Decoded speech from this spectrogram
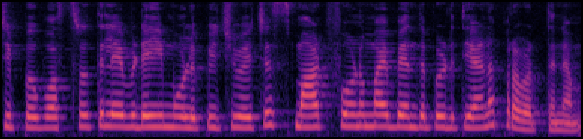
ചിപ്പ് വസ്ത്രത്തിലെവിടെയും ഒളിപ്പിച്ചു വെച്ച് സ്മാർട്ട് ഫോണുമായി ബന്ധപ്പെടുത്തിയാണ് പ്രവർത്തനം.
